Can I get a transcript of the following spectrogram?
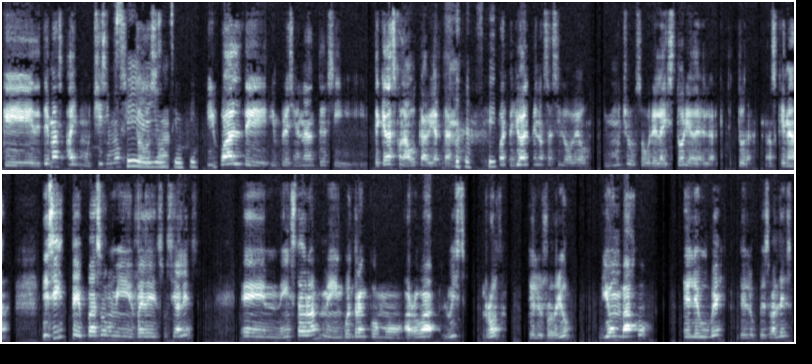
que de temas hay muchísimos y todos son igual de impresionantes y te quedas con la boca abierta, ¿no? Bueno, yo al menos así lo veo, y mucho sobre la historia de la arquitectura, más que nada. Y sí, te paso mis redes sociales. En Instagram me encuentran como arroba Luis Rod, de Luis Rodrigo, guion bajo LV de López Valdés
